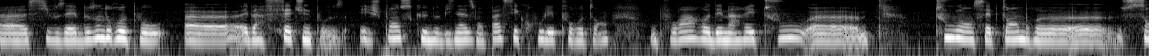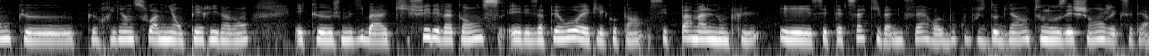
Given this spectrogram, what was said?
euh, si vous avez besoin de repos, euh, eh ben faites une pause. Et je pense que nos business vont pas s'écrouler pour autant. On pourra redémarrer tout, euh, tout en septembre sans que, que, rien ne soit mis en péril avant. Et que je me dis, bah, kiffer les vacances et les apéros avec les copains, c'est pas mal non plus. Et c'est peut-être ça qui va nous faire beaucoup plus de bien, tous nos échanges, etc.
